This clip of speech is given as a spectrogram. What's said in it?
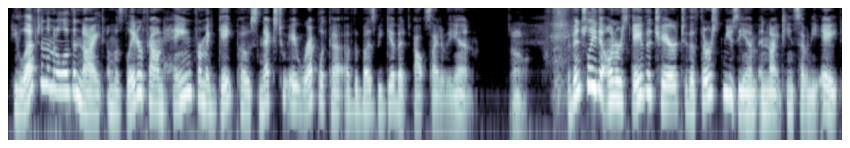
He left in the middle of the night and was later found hanging from a gatepost next to a replica of the Busby gibbet outside of the inn. Oh. Eventually, the owners gave the chair to the Thirsk Museum in 1978,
